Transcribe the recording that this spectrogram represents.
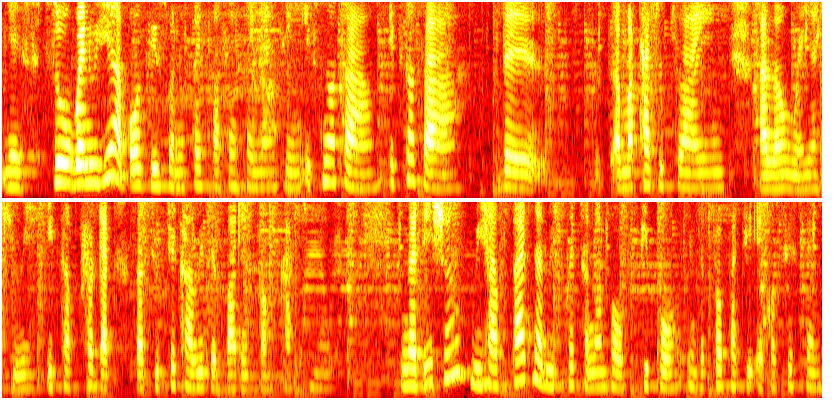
Yes. So when we hear about this 105% financing, it's not a, it's not a, the, a matatu flying along Waiyaki Way. It's a product that will take away the burden from customers. In addition, we have partnered with quite a number of people in the property ecosystem.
